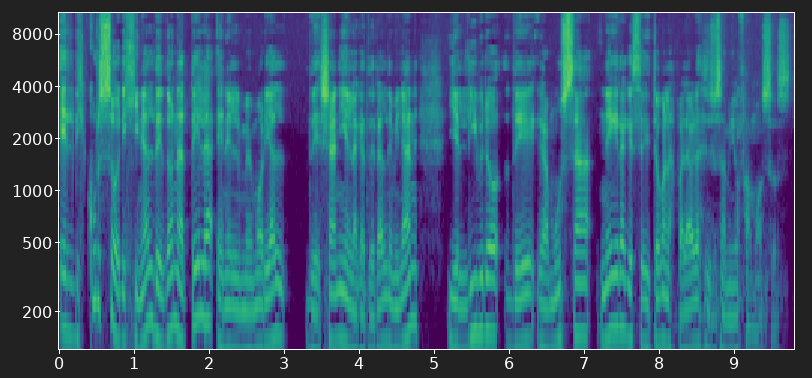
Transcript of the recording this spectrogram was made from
El discurso original de Donatella en el memorial de Gianni en la Catedral de Milán y el libro de Gamusa Negra que se editó con las palabras de sus amigos famosos.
